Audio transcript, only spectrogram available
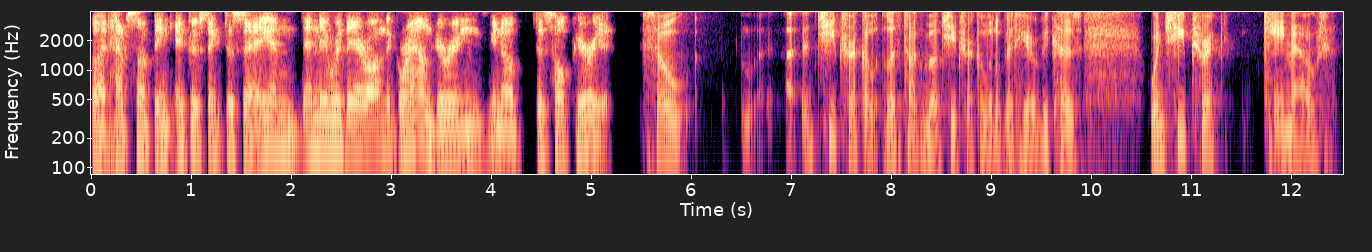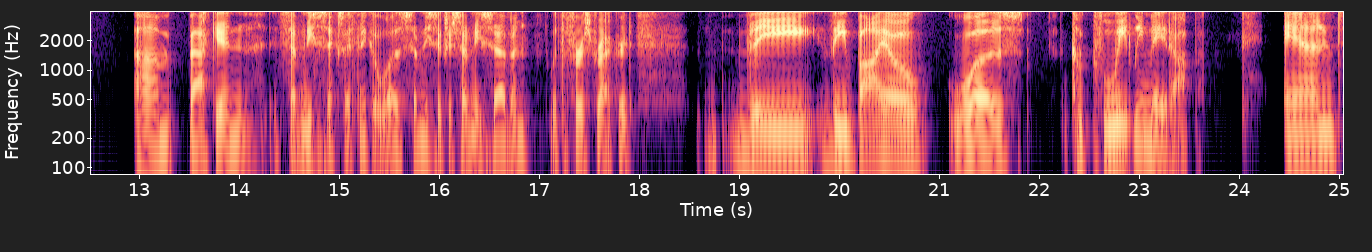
but have something interesting to say and and they were there on the ground during you know this whole period so uh, Cheap Trick. Let's talk about Cheap Trick a little bit here because when Cheap Trick came out um, back in '76, I think it was '76 or '77 with the first record, the the bio was completely made up, and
